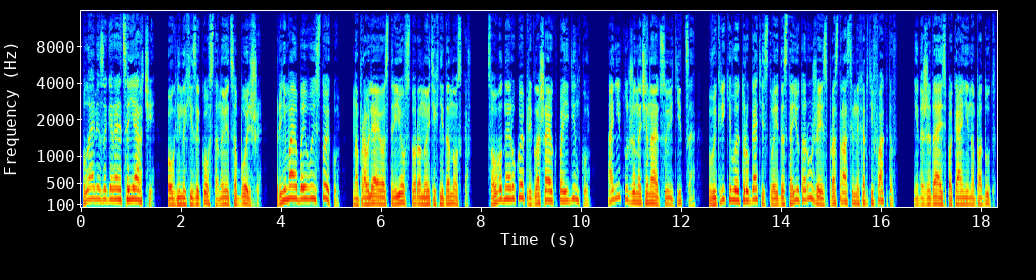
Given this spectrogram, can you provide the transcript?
Пламя загорается ярче, огненных языков становится больше. Принимаю боевую стойку, направляю острие в сторону этих недоносков. Свободной рукой приглашаю к поединку. Они тут же начинают суетиться, выкрикивают ругательства и достают оружие из пространственных артефактов, не дожидаясь, пока они нападут.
